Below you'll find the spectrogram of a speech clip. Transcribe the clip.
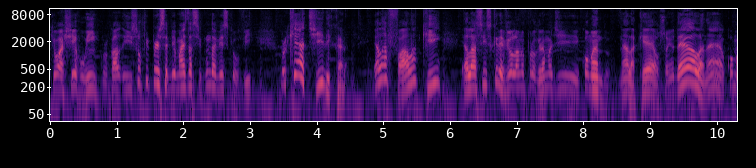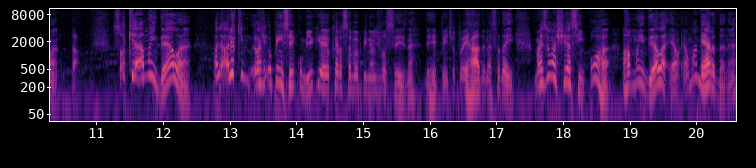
Que eu achei ruim. Por causa... Isso eu fui perceber mais da segunda vez que eu vi. Porque a Tilly, cara, ela fala que ela se inscreveu lá no programa de comando, né? Ela quer o sonho dela, né? O comando, tal. Só que a mãe dela, olha, olha que eu, pensei comigo e aí eu quero saber a opinião de vocês, né? De repente eu tô errado nessa daí. Mas eu achei assim, porra, a mãe dela é, é uma merda, né?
